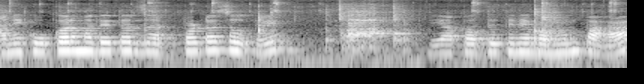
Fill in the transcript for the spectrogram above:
आणि कुकरमध्ये तर झटपटच होते. या पद्धतीने बनवून पहा.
